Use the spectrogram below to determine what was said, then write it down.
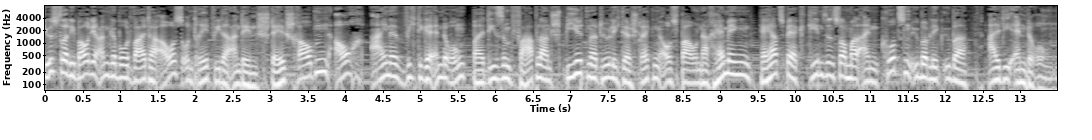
Die Östra, die baut ihr Angebot weiter aus und dreht wieder an den Stellschrauben. Auch eine wichtige Änderung bei diesem Fahrplan spielt natürlich der Streckenausbau nach Hemmingen. Herr Herzberg, geben Sie uns doch mal einen kurzen Überblick über all die Änderungen.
